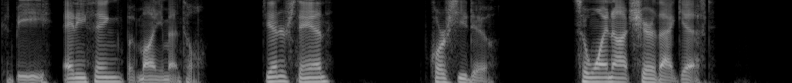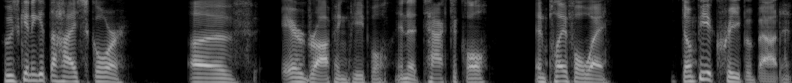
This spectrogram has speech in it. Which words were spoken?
could be anything but monumental. Do you understand? Of course you do. So why not share that gift? Who's going to get the high score of airdropping people in a tactical and playful way. Don't be a creep about it.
